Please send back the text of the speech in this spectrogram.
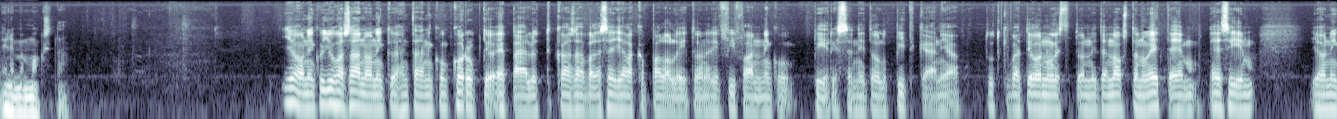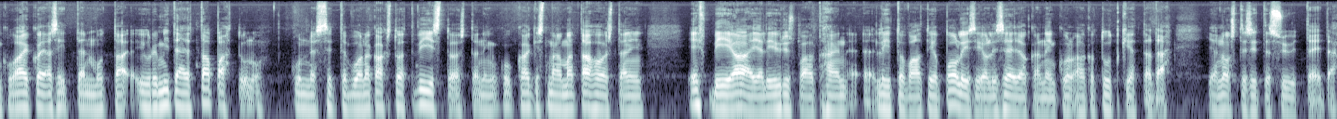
enemmän maksetaan. Joo, niin kuin Juha sanoi, niin kyllähän tämä niin korruptioepäilyt kansainvälisen jalkapalloliiton eli FIFAn niin kuin piirissä niitä on ollut pitkään ja tutkivat journalistit on niitä nostanut eteen, esiin jo niin kuin aikoja sitten, mutta juuri mitä ei ole tapahtunut, kunnes sitten vuonna 2015 niin kuin kaikista maailman tahoista, niin FBI eli Yhdysvaltain liittovaltiopoliisi oli se, joka niin kuin alkoi tutkia tätä ja nosti sitten syytteitä.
